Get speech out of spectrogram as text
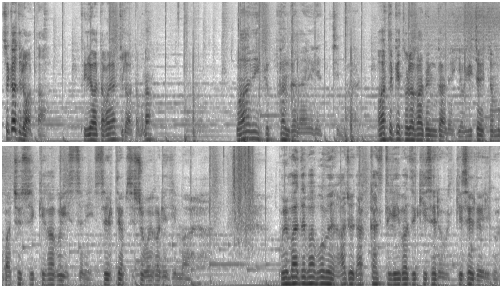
섞여 들어왔다. 들려왔다고 아니라 들어왔다구나 마음이 급한 건 알겠지만 어떻게 돌아가든 간에 여기저기 전부 맞출 수 있게 가고 있으니 쓸데없이 조물거리지 마라. 불만들 봐보면 아주 나까지 들이받을 기세로 기세들이군.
